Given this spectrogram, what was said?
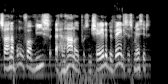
så han har brug for at vise, at han har noget potentiale bevægelsesmæssigt.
